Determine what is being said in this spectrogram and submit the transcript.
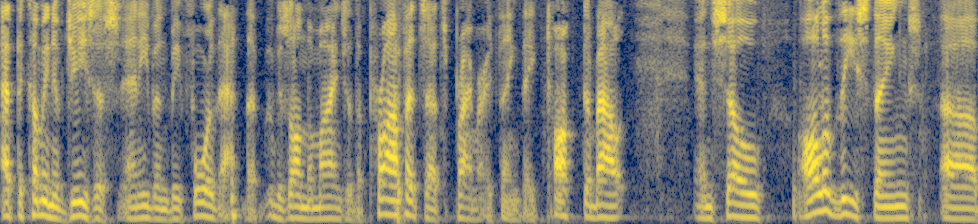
at the coming of Jesus, and even before that, it was on the minds of the prophets. That's the primary thing they talked about. And so all of these things uh,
